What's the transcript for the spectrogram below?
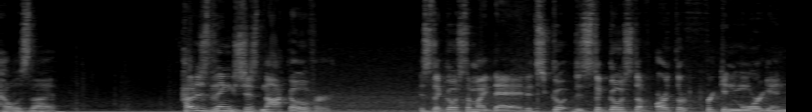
Hell was that? How does things just knock over? It's the ghost of my dad. It's it's the ghost of Arthur freaking Morgan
